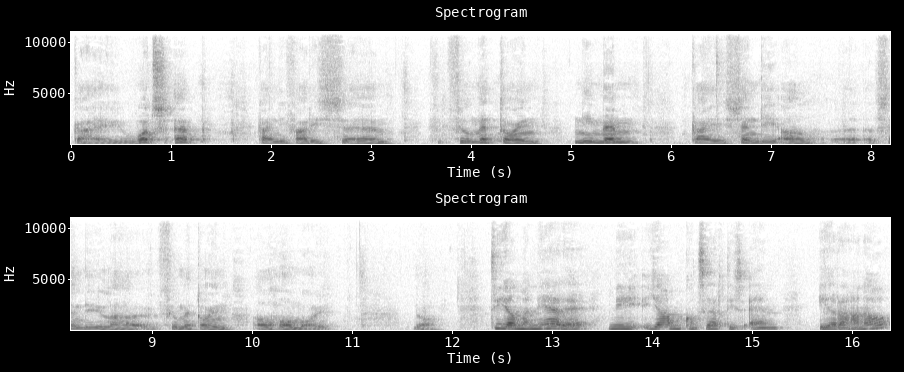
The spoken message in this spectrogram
kai WhatsApp kai ni faris uh, filmetoin ni mem kai sendi al uh, sendi la filmetoin al homoi. Do. Tia maniere ni jam concertis en Irano,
